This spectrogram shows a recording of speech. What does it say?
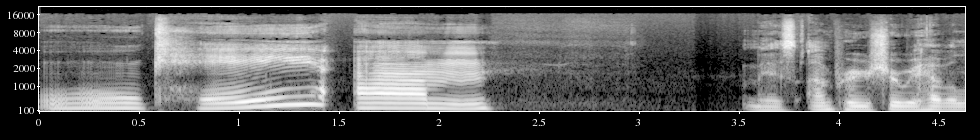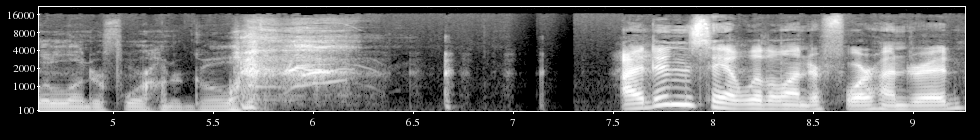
Okay. Um, Miss, I'm pretty sure we have a little under 400 gold. I didn't say a little under 400.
